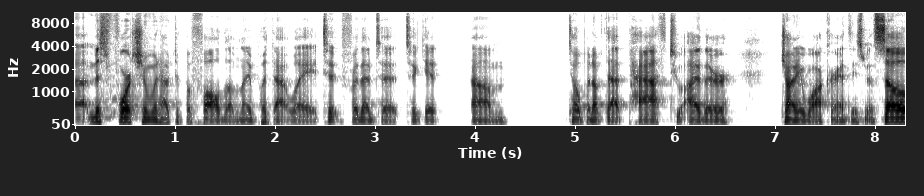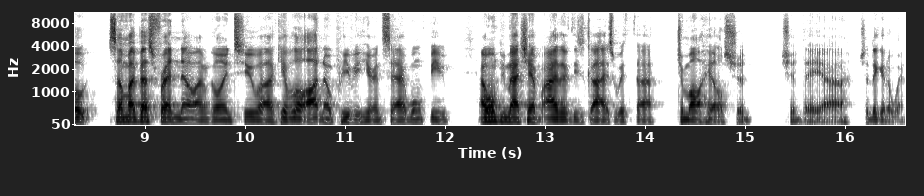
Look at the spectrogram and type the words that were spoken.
uh, misfortune would have to befall them. Let me put that way to for them to to get um, to open up that path to either Johnny Walker, Anthony Smith. So, so my best friend, no, I'm going to uh, give a little Otno preview here and say I won't be, I won't be matching up either of these guys with uh, Jamal Hill. Should should they uh, should they get a win?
